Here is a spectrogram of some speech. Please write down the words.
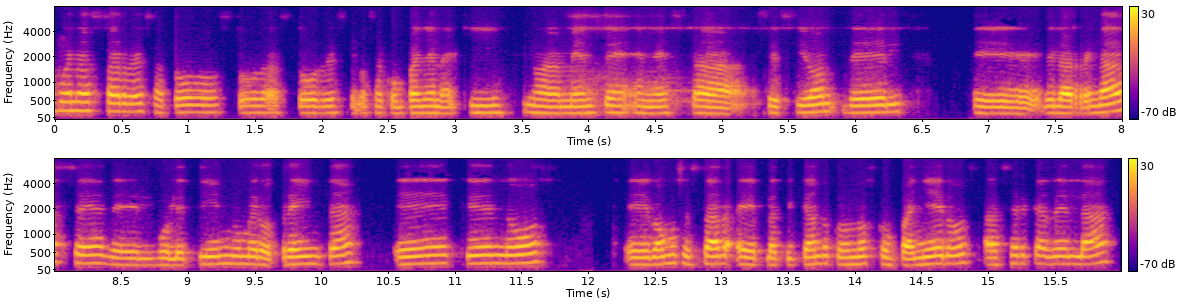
buenas tardes a todos, todas, todos que nos acompañan aquí nuevamente en esta sesión del, eh, de la Renace, del boletín número 30, eh, que nos eh, vamos a estar platicando con unos compañeros acerca de la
